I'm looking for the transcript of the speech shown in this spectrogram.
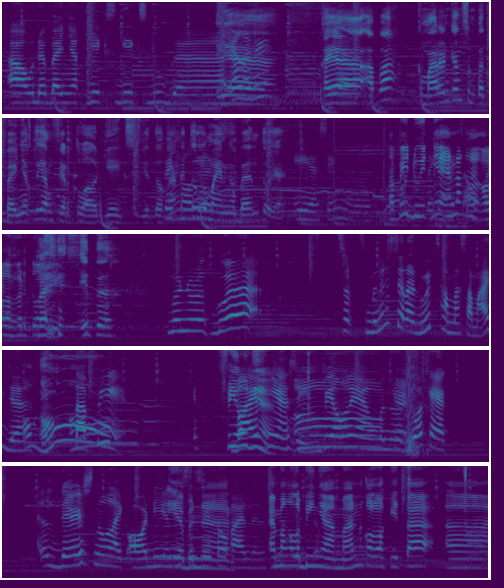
Hmm. uh, udah banyak gigs gigs juga ya? Iya. Kayak apa? Kemarin kan sempat banyak tuh yang virtual gigs gitu kan. Virtual Itu gigs. lumayan ngebantu ya. iya sih menurut gue Tapi duitnya enak nggak kalau virtual Nah, gigs? itu. menurut gue se- sebenarnya secara duit sama-sama aja Oh, gitu. Oh. tapi Feel-nya? sih Oh, feel-nya yang menurut oke. gue kayak there's no like audience Iya di situ benar. kan dan Emang segala lebih gitu. nyaman kalau kita eh,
